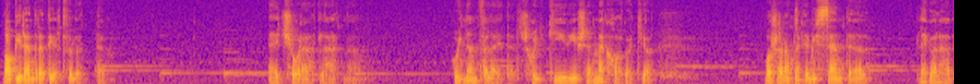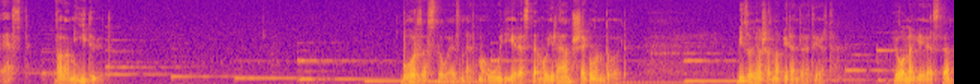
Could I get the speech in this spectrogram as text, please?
Napirendre tért fölöttem. Egy sorát látnám. Hogy nem felejted, s hogy kérésem meghallgatja. Vasárnap nekem is szentel legalább ezt, valami időt. Borzasztó ez, mert ma úgy éreztem, hogy rám se gondolt. Bizonyos a napi rendeletért. Jól megéreztem.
